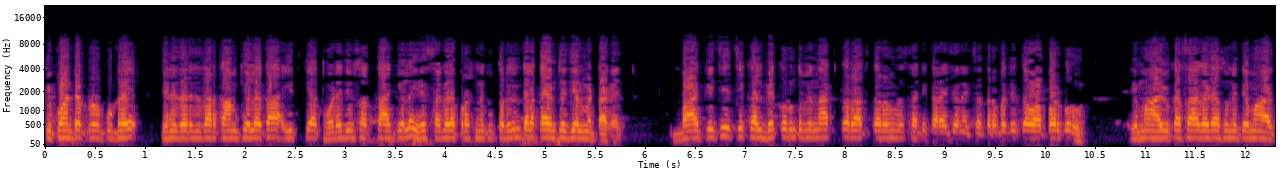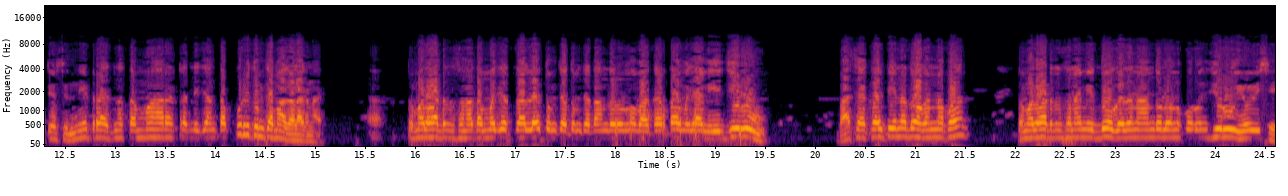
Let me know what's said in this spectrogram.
ते कॉन्ट्रॅक्टर कुठे त्याने दर्जेदार काम केलं का? इतक्या थोड्या दिवसात काय केलं? हे सगळ्या प्रश्नाचं उत्तर देऊन त्याला कायमच्या जेलमध्ये टाकायचं. बाकीचे चिखलबेक करून तुम्ही नाटक राजकारणासाठी करायचे नाही. छत्रपतीचा वापर करून ते महाविकास आघाडी असून ते महायुती असून नीट राज नसता महाराष्ट्रातली जनता पुरी तुमच्या मागे लागणार. तुम्हाला वाटत असून आता मजेत चाललंय तुमच्या तुमच्यात आंदोलन उभा करताय म्हणजे आम्ही जिरू. भाषा कळते ना दोघांना पण? तुम्हाला वाटत असून आम्ही दोघ जण आंदोलन करून जिरू हे विषय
